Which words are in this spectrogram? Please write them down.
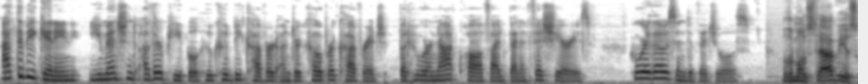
At the beginning, you mentioned other people who could be covered under COBRA coverage but who are not qualified beneficiaries. Who are those individuals? Well, the most obvious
